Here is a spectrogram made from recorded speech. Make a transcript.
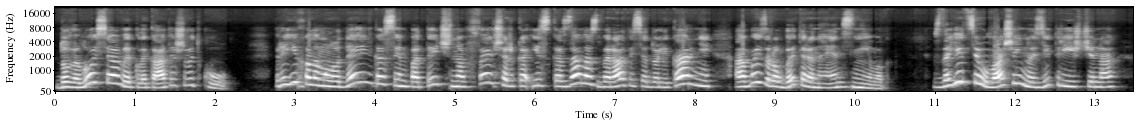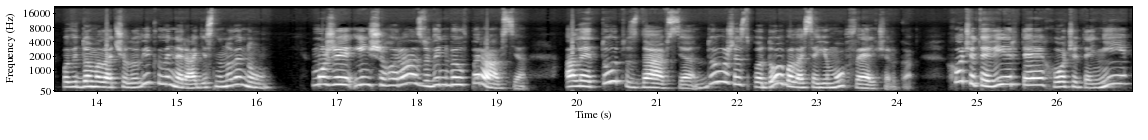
Довелося викликати швидку. Приїхала молоденька, симпатична фельдшерка і сказала збиратися до лікарні, аби зробити рентген знімок. Здається, у вашій нозі тріщина, повідомила чоловікові нерадісну новину. Може, іншого разу він би впирався, але тут, здався, дуже сподобалася йому фельдшерка. Хочете вірте, хочете ні,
